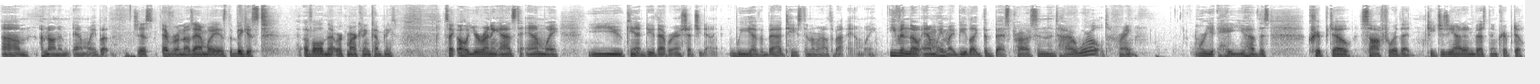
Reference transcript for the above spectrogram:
Um, I'm not in Amway, but just everyone knows Amway is the biggest of all network marketing companies. It's like, oh, you're running ads to Amway. You can't do that. We're going to shut you down. We have a bad taste in our mouth about Amway, even though Amway might be like the best products in the entire world, right? or hey, you have this crypto software that teaches you how to invest in crypto.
